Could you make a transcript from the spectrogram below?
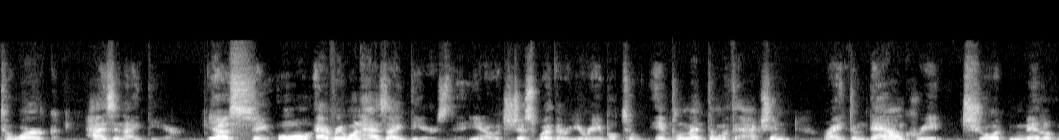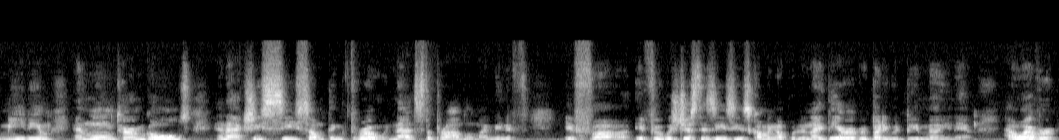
to work has an idea. Yes. They all, everyone has ideas. You know, it's just whether you're able to implement them with action, write them down, create short, middle, medium, and long-term goals, and actually see something through. And that's the problem. I mean, if if uh, if it was just as easy as coming up with an idea, everybody would be a millionaire. However,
